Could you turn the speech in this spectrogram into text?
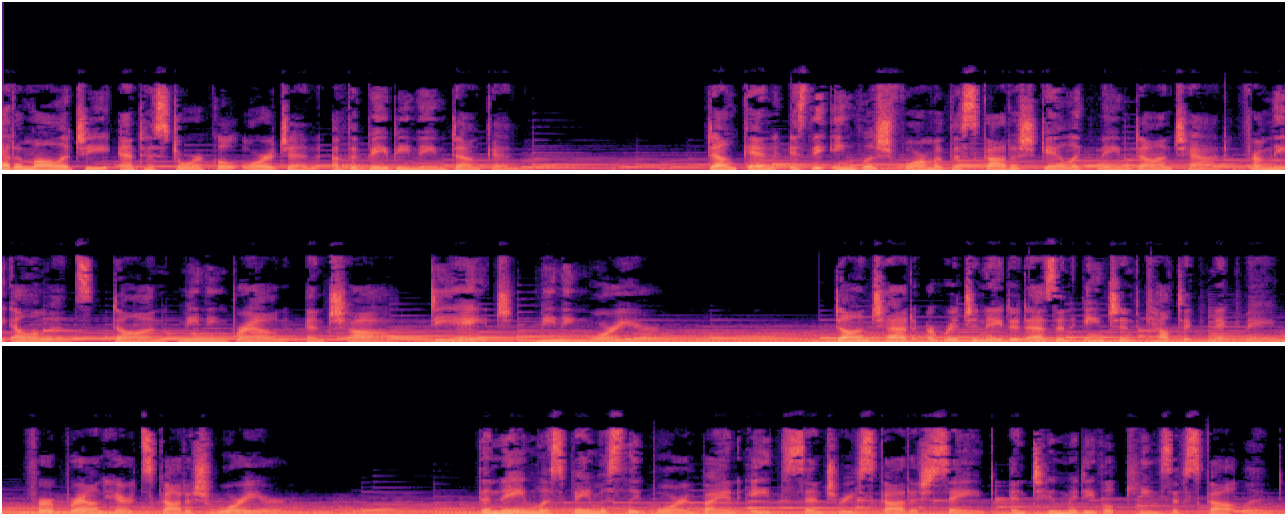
Etymology and historical origin of the baby name Duncan. Duncan is the English form of the Scottish Gaelic name Donnchadh from the elements donn meaning brown and Cha, dh meaning warrior. Donnchadh originated as an ancient Celtic nickname for a brown-haired Scottish warrior. The name was famously borne by an 8th century Scottish saint and two medieval kings of Scotland,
